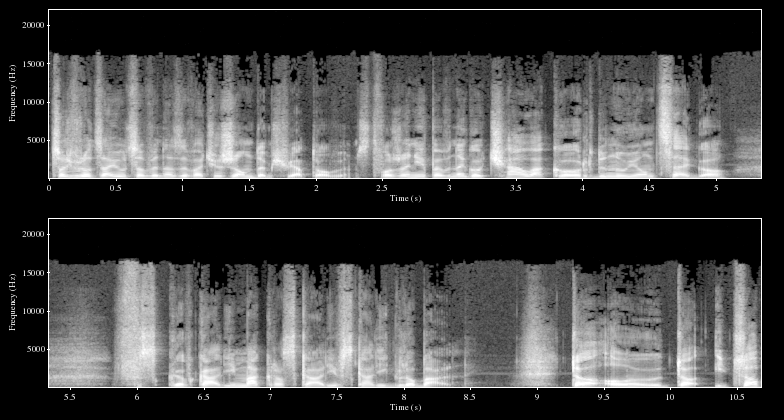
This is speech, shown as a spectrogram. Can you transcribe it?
coś w rodzaju, co wy nazywacie rządem światowym, stworzenie pewnego ciała koordynującego, w skali makroskali, w skali globalnej. To, to, i, co,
